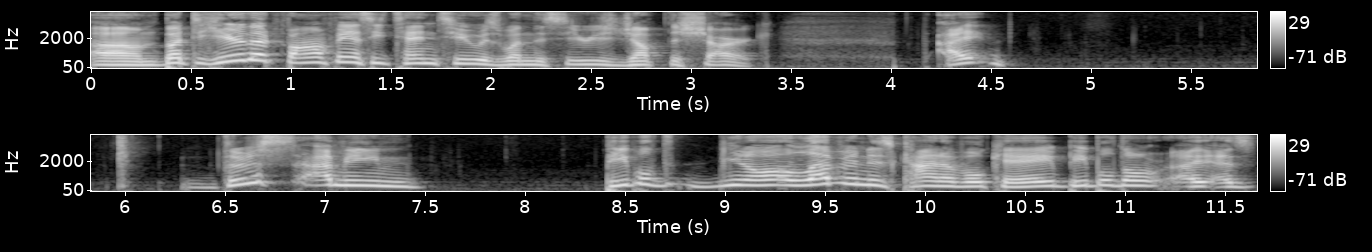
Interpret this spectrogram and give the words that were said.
Um, but to hear that Final Fantasy X 2 is when the series jumped the shark, I there's I mean people you know 11 is kind of okay. People don't as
